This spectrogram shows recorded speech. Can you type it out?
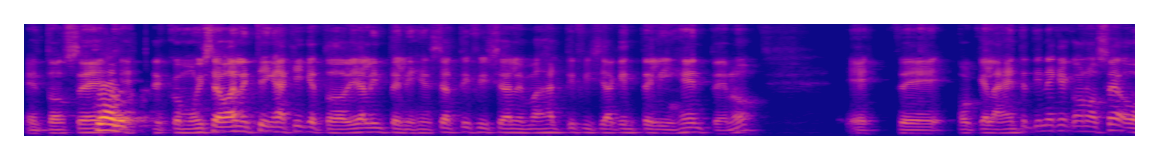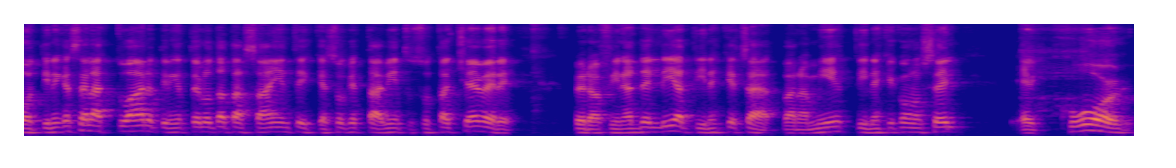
Entonces, este, como dice Valentín aquí, que todavía la inteligencia artificial es más artificial que inteligente, ¿no? Este, porque la gente tiene que conocer o tiene que ser actuario, tiene que ser los data scientists, que eso que está bien, eso está chévere, pero al final del día tienes que, o sea, para mí tienes que conocer el core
